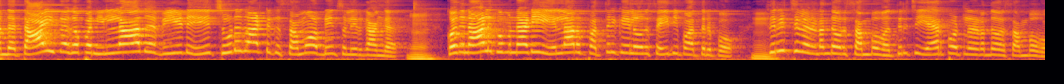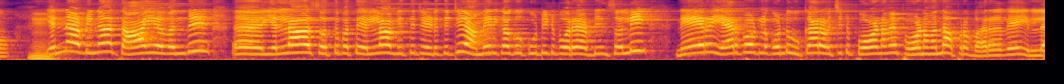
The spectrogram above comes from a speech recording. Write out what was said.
அந்த தாய் தகப்பன் இல்லாத வீடு சுடுகாட்டுக்கு சமம் அப்படின்னு சொல்லியிருக்காங்க. கொஞ்ச நாளுக்கு முன்னாடி எல்லாரும் பத்திரிக்கையில ஒரு செய்தி பார்த்திருப்போம். திருச்சியில நடந்த ஒரு சம்பவம் திருச்சி ஏர்போர்ட்ல நடந்த ஒரு சம்பவம். என்ன அப்படின்னா தாயை வந்து எல்லா சொத்து பத்தை எல்லாம் வித்துட்டு எடுத்துட்டு அமெரிக்காவுக்கு கூட்டிட்டு போறேன் அப்படின்னு சொல்லி நேரா ஏர்போர்ட்ல கொண்டு உட்கார வச்சுட்டு போனவன் போனவன் தான். அப்புறம் வரவே இல்ல.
